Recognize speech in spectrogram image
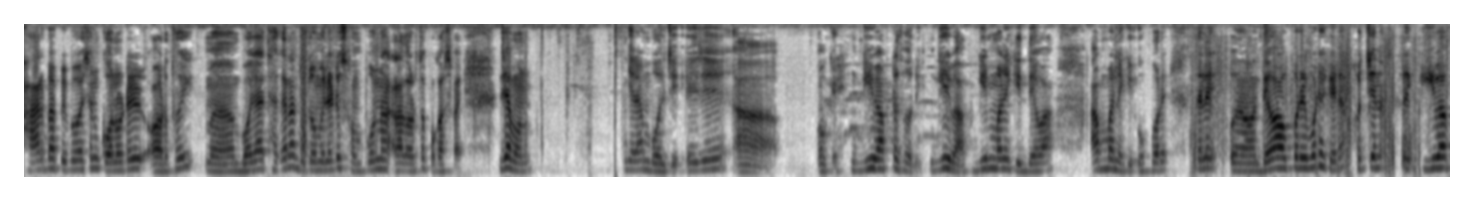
ভার বা প্রিপোজিশন কোনোটির অর্থই বোঝায় থাকে না। দুটো মিলে একটি সম্পূর্ণ আলাদা অর্থ প্রকাশ পায়। যেমন, যেটা আমি বলছি, এই যে ওকে গিভ আপটা ধরি। গিভ আপ গিভ মানে কি? দেওয়া আপ মানে কি? উপরে। তাহলে দেওয়া উপরে বটে কি এটা? হচ্ছে না, তাহলে গিভ আপ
